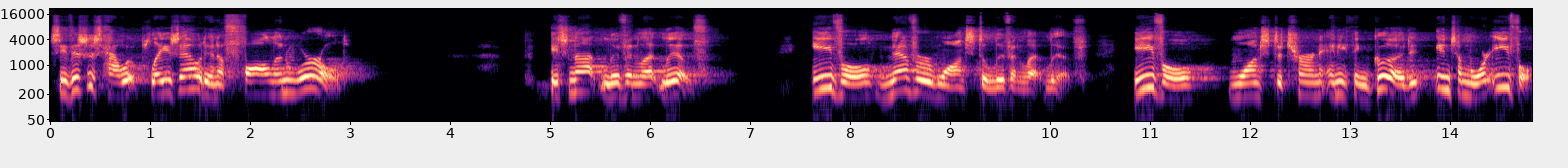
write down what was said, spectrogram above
See, this is how it plays out in a fallen world. It's not live and let live. Evil never wants to live and let live. Evil wants to turn anything good into more evil.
